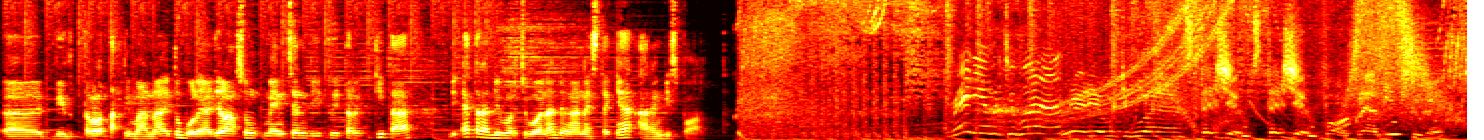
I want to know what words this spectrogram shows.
eh, di terletak di mana itu boleh aja langsung mention di Twitter kita di @radiomercubuana dengan hashtagnya RMB Sport. Radio Mercubuana. Station Station for Creative Student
